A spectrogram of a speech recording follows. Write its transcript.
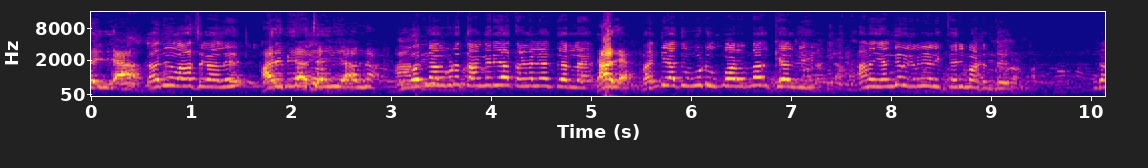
செய்வியா? கது வாசகாலு அருமையா செய்வியா நீ ஒரு நாள் கூட தங்கறியா தங்கலையான்னு தெரியல. யாரு? வண்டி ஆத்து வீட்டுக்கு போறது தான் கேள்வி. ஆனா எங்க இருக்குன்னு எனக்கு தெரிய மாட்டேங்குது. இந்த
